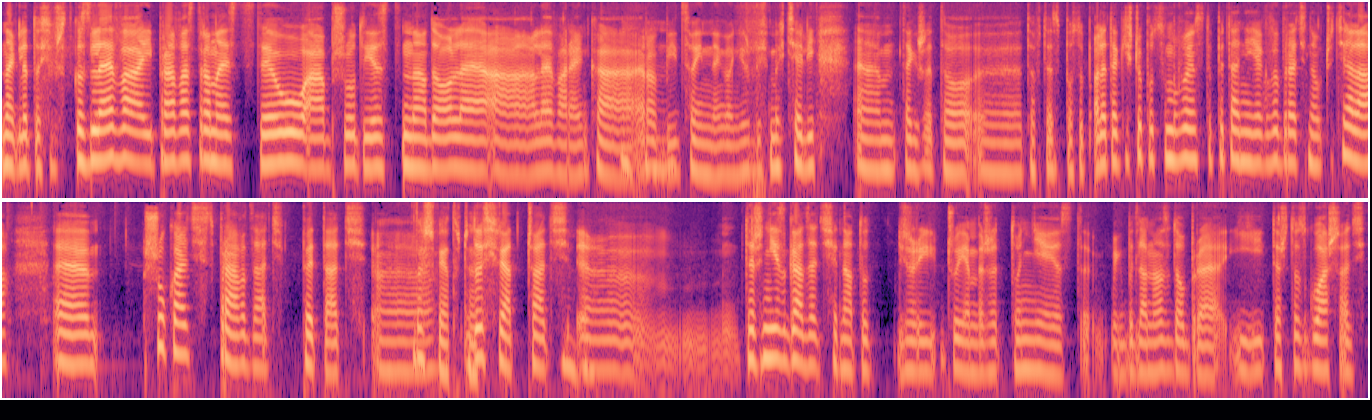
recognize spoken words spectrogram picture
nagle to się wszystko zlewa i prawa strona jest z tyłu, a przód jest na dole, a lewa ręka mhm. robi co innego niż byśmy chcieli. Um, także to, e, to w ten sposób. Ale tak jeszcze podsumowując to pytanie, jak wybrać nauczyciela, um, szukać, sprawdzać, pytać, e, doświadczać, doświadczać mhm. też nie zgadzać się na to, jeżeli czujemy, że to nie jest jakby dla nas dobre i też to zgłaszać.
